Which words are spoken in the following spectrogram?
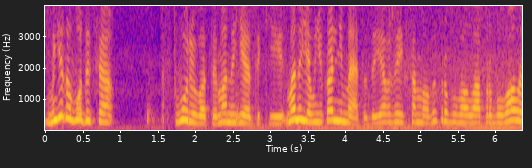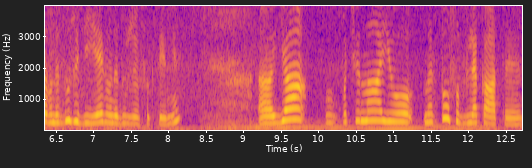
Мені доводиться створювати. У мене є такі, в мене є унікальні методи. Я вже їх сама випробувала, пробувала. Вони дуже дієві, вони дуже ефективні. Е, Я починаю не з того, щоб злякати е,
